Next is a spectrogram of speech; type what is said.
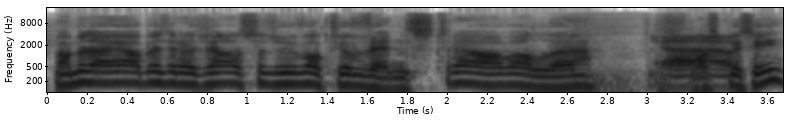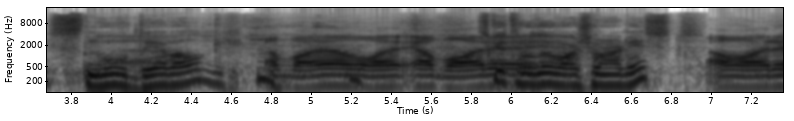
Hva med deg, Abid Raja? Altså, du valgte jo Venstre av alle hva skal vi si, snodige valg. Jeg var, jeg var, jeg var, Skulle tro du var journalist. jeg var,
